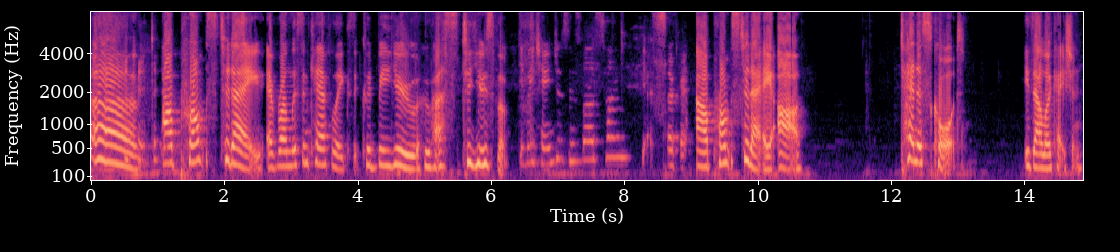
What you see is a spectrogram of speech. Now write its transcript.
Uh, our prompts today. Everyone, listen carefully because it could be you who has to use them. Did we change it since last time? Yes. Okay. Our prompts today are tennis court is our location.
